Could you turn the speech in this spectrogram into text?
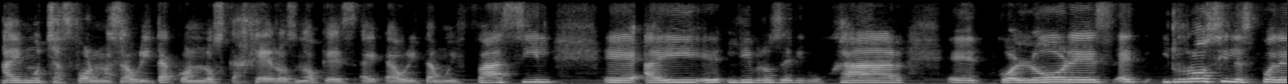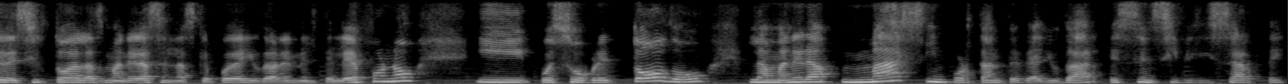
Hay muchas formas ahorita con los cajeros, ¿no? Que es eh, ahorita muy fácil. Eh, hay eh, libros de dibujar, colores. Rosy les puede decir todas las maneras en las que puede ayudar en el teléfono. Y pues sobre todo, la manera más importante de ayudar es sensibilizarte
